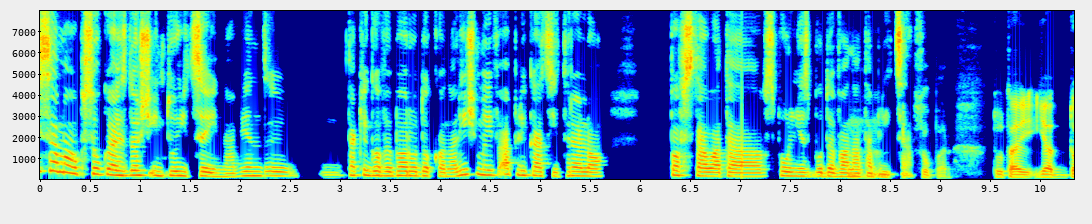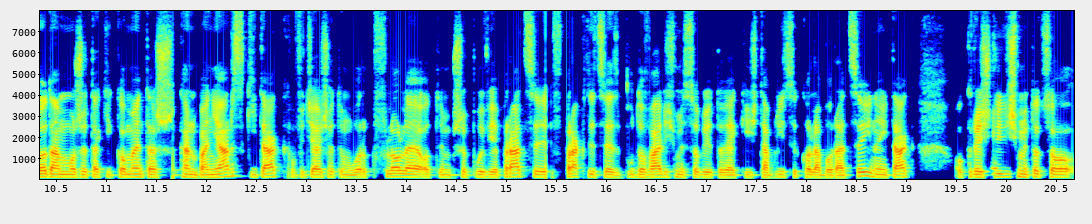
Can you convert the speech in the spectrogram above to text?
I sama obsługa jest dość intuicyjna, więc y, takiego wyboru dokonaliśmy i w aplikacji Trello powstała ta wspólnie zbudowana mhm, tablica. Super. Tutaj ja dodam może taki komentarz kanbaniarski, tak? Powiedziałeś o tym workflowie, o tym przepływie pracy. W praktyce zbudowaliśmy sobie to jakiejś tablicy kolaboracyjnej, tak? Określiliśmy to, co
